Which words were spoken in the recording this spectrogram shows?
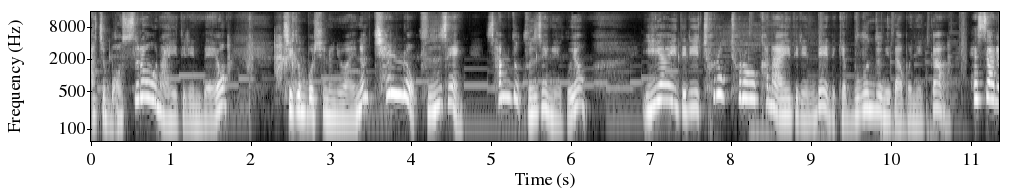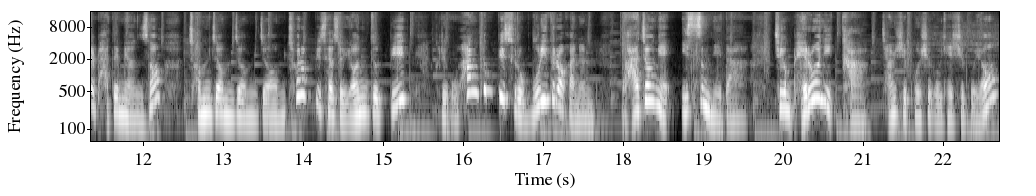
아주 멋스러운 아이들인데요. 지금 보시는 이 아이는 첼로 군생, 삼두 군생이고요. 이 아이들이 초록초록한 아이들인데 이렇게 묵은둥이다 보니까 햇살을 받으면서 점점 점점 초록빛에서 연두빛 그리고 황금빛으로 물이 들어가는 과정에 있습니다. 지금 베로니카 잠시 보시고 계시고요.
